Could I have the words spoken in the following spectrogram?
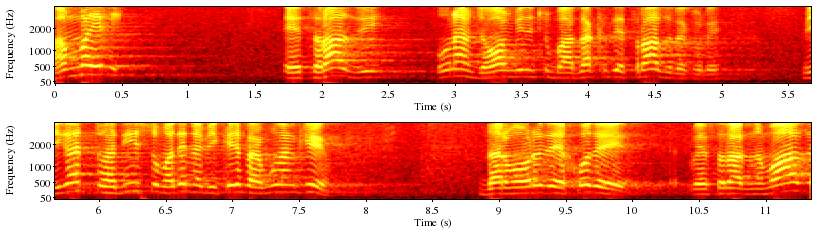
اما یک اعتراضی اون هم جواب میده چون بعدا کسی اعتراض نکنه میگه تو حدیث اومده نبی کریم فرمودن که در مورد خود به نماز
